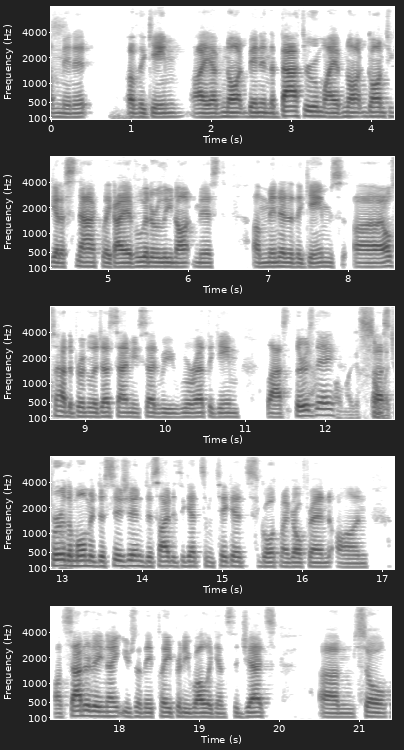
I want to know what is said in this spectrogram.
a minute of the game. I have not been in the bathroom. I have not gone to get a snack. Like I have literally not missed a minute of the games. Uh, I also had the privilege, as Sammy said, we, we were at the game last Thursday. Oh my God, so uh, spur of the moment decision. Decided to get some tickets. Go with my girlfriend on on Saturday night. Usually they play pretty well against the Jets. Um, so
